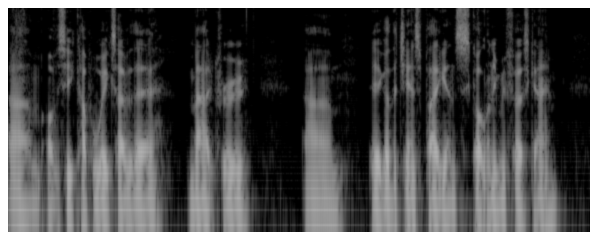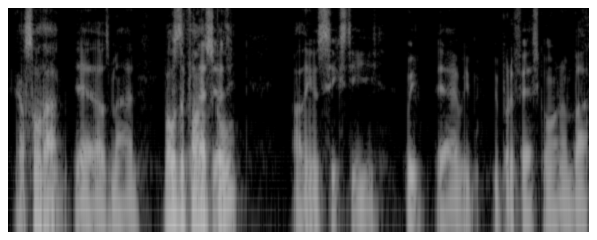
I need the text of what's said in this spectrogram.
Um, obviously, a couple of weeks over there, mad crew. Um, yeah, got the chance to play against Scotland in my first game. I saw that. Um, yeah, that was mad. What was the Just put final score? I think it was sixty. We yeah we we put a fair score on them, but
